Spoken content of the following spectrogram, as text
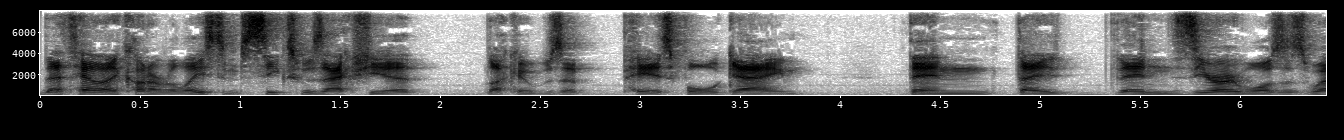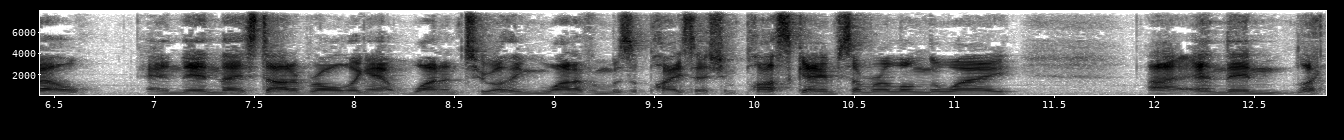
that's how they kind of released them. Six was actually a like it was a PS4 game. Then they then zero was as well, and then they started rolling out one and two. I think one of them was a PlayStation Plus game somewhere along the way, uh, and then like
